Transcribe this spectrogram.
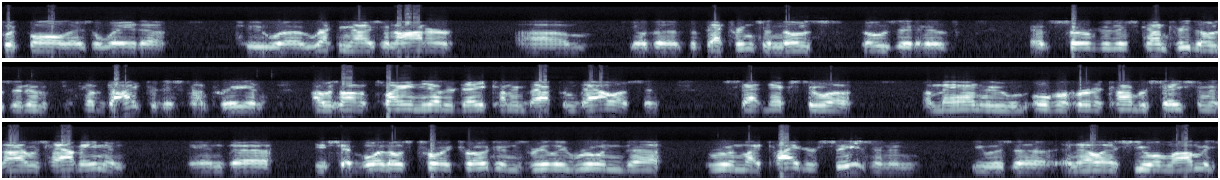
football as a way to to uh, recognize and honor um, you know the, the veterans and those those that have have served in this country, those that have have died for this country. And I was on a plane the other day coming back from Dallas and sat next to a a man who overheard a conversation that I was having, and and uh, he said, "Boy, those Troy Trojans really ruined uh, ruined my Tiger season." And he was a, an LSU alum. He's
